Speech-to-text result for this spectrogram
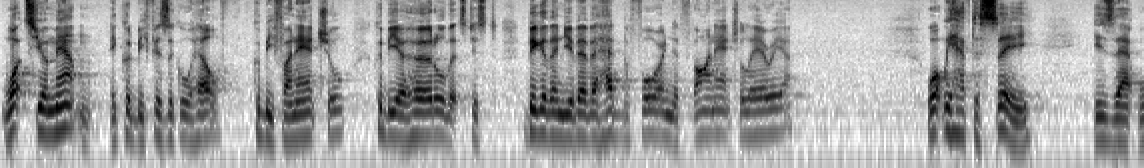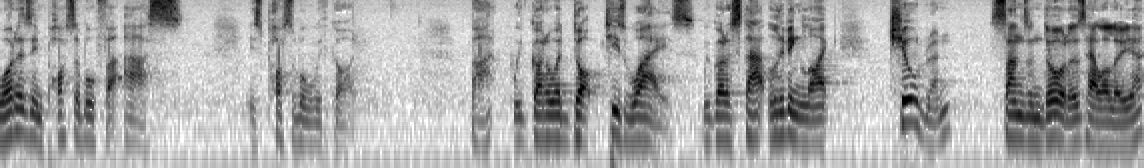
What's your mountain? It could be physical health, could be financial, could be a hurdle that's just bigger than you've ever had before in the financial area. What we have to see is that what is impossible for us is possible with God. But we've got to adopt his ways. We've got to start living like children, sons and daughters, hallelujah,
